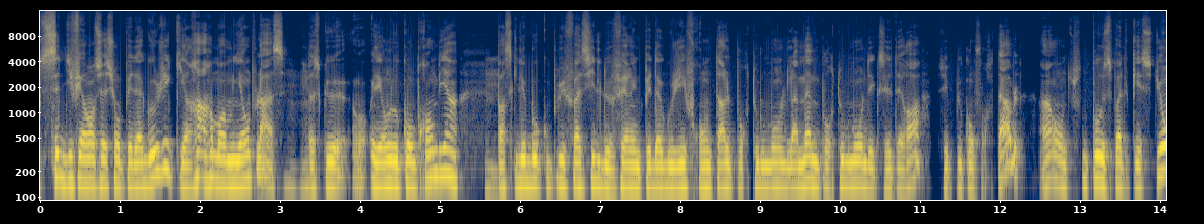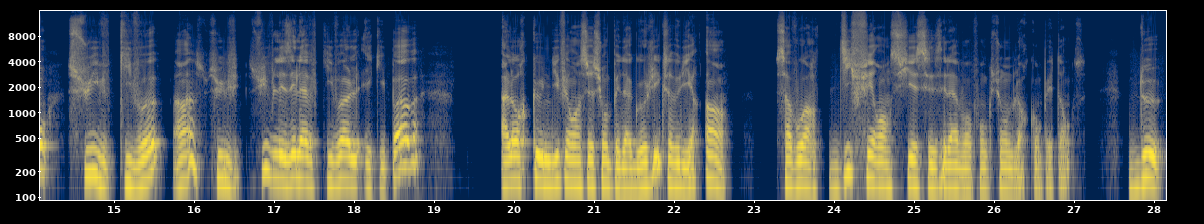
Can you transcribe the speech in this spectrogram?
cette, différenciation pédagogique qui est rarement mise en place, mmh parce que, et on le comprend bien, mmh. parce qu'il est beaucoup plus facile de faire une pédagogie frontale pour tout le monde, la même pour tout le monde, etc. C'est plus confortable, hein, on ne se pose pas de questions, suivre qui veut, hein, les élèves qui veulent et qui peuvent, alors qu'une différenciation pédagogique, ça veut dire, un, savoir différencier ses élèves en fonction de leurs compétences. Deux,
